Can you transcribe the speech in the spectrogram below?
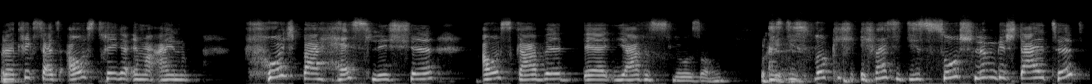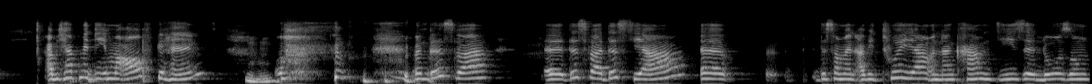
Und da kriegst du als Austräger immer ein furchtbar hässliche Ausgabe der Jahreslosung. Okay. Also die ist wirklich, ich weiß nicht, die ist so schlimm gestaltet, aber ich habe mir die immer aufgehängt. Mhm. Und das war, äh, das war das Jahr, äh, das war mein Abiturjahr und dann kam diese Losung,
